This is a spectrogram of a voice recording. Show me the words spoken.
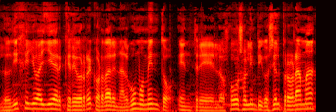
lo dije yo ayer, creo recordar, en algún momento entre los Juegos Olímpicos y el programa,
